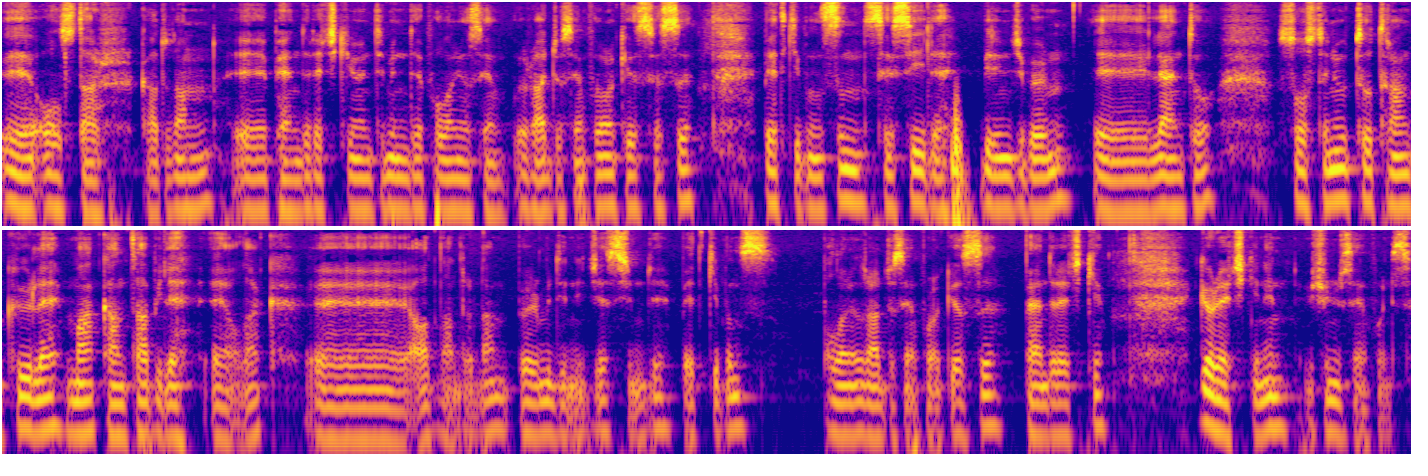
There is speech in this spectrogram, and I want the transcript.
e, All Star kadrodan e, Penderecki yönetiminde Polonya Senf Radyo Senfoni Orkestrası Beth Gibbons'ın sesiyle birinci bölüm e, Lento Sostenuto Tranquille Ma Cantabile e, olarak e, adlandırılan bölümü dinleyeceğiz şimdi. Beth Gibbons Polonya Radyo Senfoni Orkestrası Penderecki Göreçki'nin 3. senfonisi.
